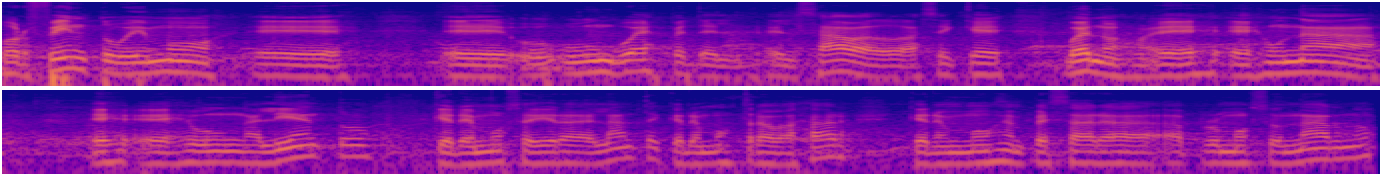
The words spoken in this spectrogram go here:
Por fin tuvimos eh, eh, un huésped el, sábado, así que bueno, es, una, es, un aliento, queremos seguir adelante, queremos trabajar, queremos empezar a, promocionarnos.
